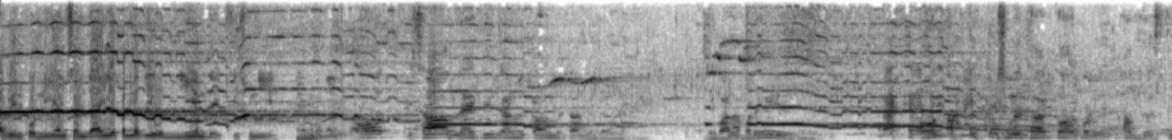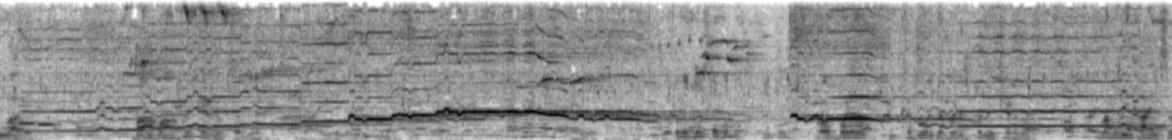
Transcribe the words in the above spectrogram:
अब इनको नियम समझाएँगे पंडित जी वो नियम देखिए सुनिए। और हिसाब लेके जाने काम में टांग जाना। निभाना पड़ेगा और अब तक तो उसमें था कौर पड़ अब गस्ती मारे। बाप बाप के कहने चलना बहुत बड़ा खजूर का पेड़ उस पर नहीं है लंबी खाई से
